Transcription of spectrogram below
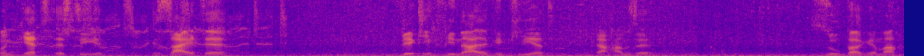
Und jetzt ist die Seite wirklich final geklärt. Da haben sie super gemacht.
